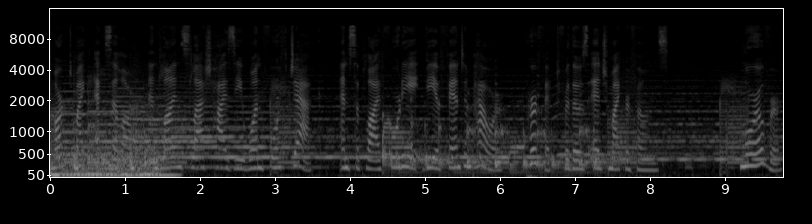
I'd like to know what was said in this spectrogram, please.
marked mic XLR and line slash high Z 1 4th jack, and supply 48V of phantom power, perfect for those edge microphones. Moreover,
